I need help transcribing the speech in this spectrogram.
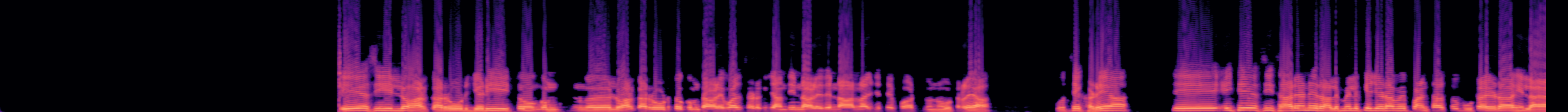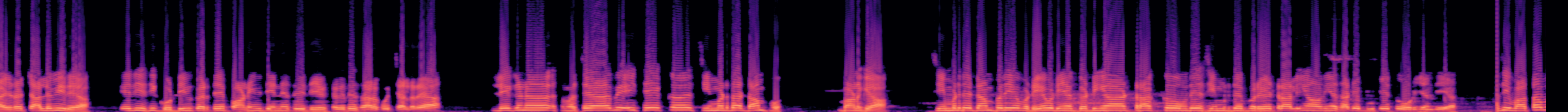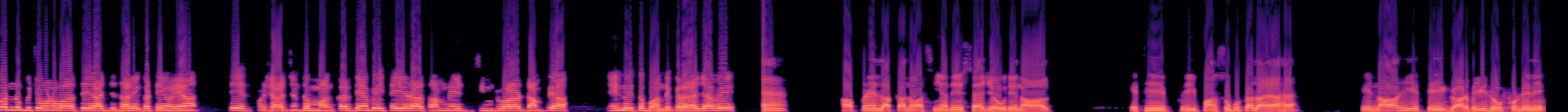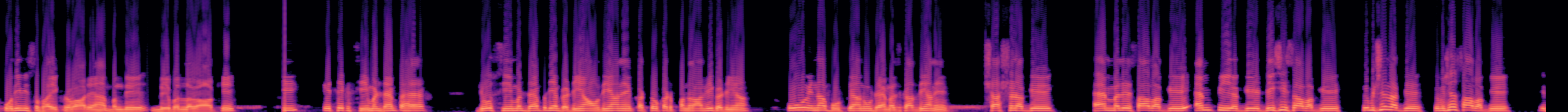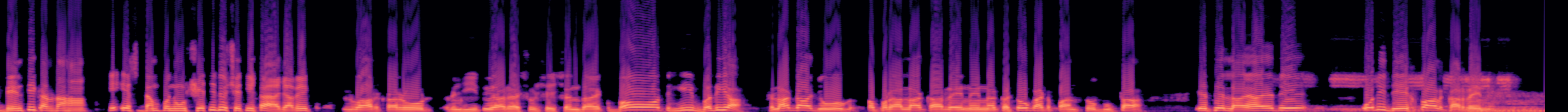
ਇਹ ਅਸੀਂ ਲੋਹਾਰਕਾ ਰੋਡ ਜਿਹੜੀ ਤੋਂ ਲੋਹਾਰਕਾ ਰੋਡ ਤੋਂ ਗਮਟਾਲੇ ਵੱਲ ਸੜਕ ਜਾਂਦੀ, ਨਾਲੇ ਦੇ ਨਾਲ ਨਾਲ ਜਿੱਥੇ ਫਾਰਚੂਨ ਹੋਟਲ ਆ ਉੱਥੇ ਖੜੇ ਆ ਤੇ ਇੱਥੇ ਅਸੀਂ ਸਾਰਿਆਂ ਨੇ ਰਲ ਮਿਲ ਕੇ ਜਿਹੜਾ ਵੀ 5-700 ਬੂਟਾ ਜਿਹੜਾ ਅਸੀਂ ਲਾਇਆ, ਜਿਹੜਾ ਚੱਲ ਵੀ ਰਿਹਾ, ਇਹਦੀ ਅਸੀਂ ਗੋਡੀ ਵੀ ਕਰਦੇ ਹਾਂ, ਪਾਣੀ ਵੀ ਦਿੰਦੇ ਤੁਸੀਂ ਦੇਖ ਸਕਦੇ ਸਾਰਾ ਕੁਝ ਚੱਲ ਰਿਹਾ। ਲੇਕਿਨ ਸਮੱਸਿਆ ਹੈ ਵੀ ਇੱਥੇ ਇੱਕ ਸੀਮੈਂਟ ਦਾ ਡੰਪ ਬਣ ਗਿਆ। ਸੀਮੈਂਟ ਦੇ ਡੰਪ ਦੀਆਂ ਵੱਡੀਆਂ ਵੱਡੀਆਂ ਗੱਡੀਆਂ, ਟਰੱਕ ਆਉਂਦੇ, ਸੀਮੈਂਟ ਦੇ ਭਰੇ ਟਰਾਲੀਆਂ ਆਉਂਦੀਆਂ, ਸਾਡੇ ਬੂਟੇ ਤੋੜ ਜਾਂਦੇ ਆ। ਅਸੀਂ ਵਾਤਾਵਰਨ ਨੂੰ ਬਚਾਉਣ ਵਾਸਤੇ ਅੱਜ ਸਾਰੇ ਇਕੱਠੇ ਹੋਏ ਆ ਤੇ ਪ੍ਰਸ਼ਾਸਨ ਤੋਂ ਮੰਗ ਕਰਦੇ ਆ ਵੀ ਇੱਥੇ ਜਿਹੜਾ ਸਾਹਮਣੇ ਸੀਮੈਂਟ ਵਾਲਾ ਡੰਪ ਆ, ਇਹਨੂੰ ਇੱਥੋਂ ਬੰਦ ਕਰਾਇਆ ਜਾਵੇ। ਆਪਣੇ ਇਲਾਕਾ ਨਿਵਾਸੀਆਂ ਦੇ ਸਹਿਯੋਗ ਦੇ ਨਾਲ ਇੱਥੇ ਕਰੀਬ 500 ਬੂਟਾ ਲਾਇਆ ਹੈ ਤੇ ਨਾਲ ਹੀ ਇੱਥੇ ਗਾਰਬੇਜ ਵੀ ਲੋਕ ਫੁੱਟਦੇ ਨੇ, ਉਹਦੀ ਵੀ ਸਫ਼ਾਈ ਕਰਵਾ ਰਹੇ ਹਾਂ ਬੰਦੇ ਲੇਬਰ ਲਗਾ ਕੇ। ਕਿ ਇੱਥੇ ਇੱਕ ਸੀਮੈਂਟ ਡੈਂਪ ਹੈ, ਜੋ ਸੀਮੈਂਟ ਡੈਂਪ ਦੀਆਂ ਗੱਡੀਆਂ ਆਉਂਦੀਆਂ ਨੇ, ਘੱਟੋ ਘੱਟ 15-20 ਗੱਡੀਆਂ, ਉਹ ਇਹਨਾਂ ਬੂਟਿਆਂ ਨੂੰ ਡੈਮੇਜ ਕਰਦੀਆਂ ਨੇ। ਸ਼ਾਸਨ ਅੱਗੇ ਐਮਐਲਏ ਸਾਹਿਬ ਅੱਗੇ ਐਮਪੀ ਅੱਗੇ ਡੀਸੀ ਸਾਹਿਬ ਅੱਗੇ ਕਮਿਸ਼ਨਰ ਅੱਗੇ ਕਮਿਸ਼ਨਰ ਸਾਹਿਬ ਅੱਗੇ ਬੇਨਤੀ ਕਰਦਾ ਹਾਂ ਕਿ ਇਸ ਡੰਪ ਨੂੰ ਛੇਤੀ ਤੋਂ ਛੇਤੀ ਹਟਾਇਆ ਜਾਵੇ। ਲੁਹਾਰਕਾ ਰੋਡ, ਰਣਜੀਤ ਵਿਹਾਰ ਐਸੋਸੀਏਸ਼ਨ ਦਾ ਇੱਕ ਬਹੁਤ ਹੀ ਵਧੀਆ ਸ਼ਲਾਘਾਯੋਗ ਉਪਰਾਲਾ ਕਰ ਰਹੇ ਨੇ। ਇਹਨਾਂ ਘੱਟੋ ਘੱਟ 500 ਬੂਟਾ ਇੱਥੇ ਲਾਇਆ ਹੈ ਤੇ ਉਹਦੀ ਦੇਖਭਾਲ ਕਰ ਰਹੇ ਨੇ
